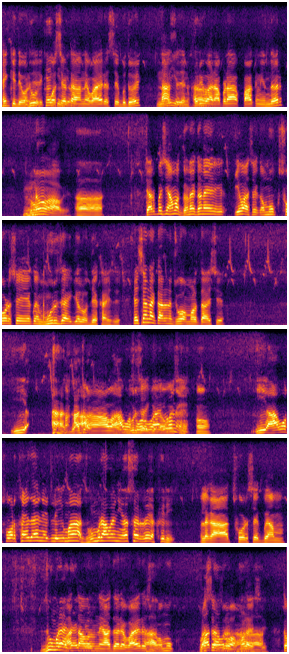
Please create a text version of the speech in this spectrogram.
ફેંકી દેવાનું કોસેટા. અને વાયરસ એ બધો ના થઈ જાય ફરીવાર આપણા પાકની અંદર ન આવે. હા ત્યાર પછી આમાં ઘણા ઘણા એવા છે કે અમુક છોડ છે એ કોઈ મુરઝાઈ ગયેલો દેખાય છે. એ શેના કારણે જોવા મળતા હશે મુરઝાઈ ગયેલા હોય છે. ઈ આવો છોડ થઈ જાય ને એટલે એમાં ઝુમરાવાની અસર રહે ખરી. એટલે કે આ છોડ છે ભાઈ આમ ઝુમરા વાતાવરણને આધારે વાયરસ અમુક અસર જોવા મળે છે. તો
